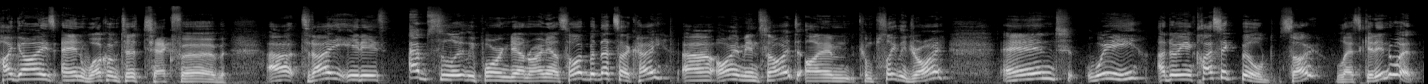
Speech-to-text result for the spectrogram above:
Hi guys and welcome to TechFurb. Uh, today it is absolutely pouring down rain outside but that's okay. Uh, I am inside, I am completely dry and we are doing a classic build so let's get into it.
